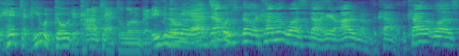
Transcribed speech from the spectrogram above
hit. To, he would go to contact a little bit, even though No, no, he that, had that some- was no. The comment was no. Here, I remember the comment. The comment was,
